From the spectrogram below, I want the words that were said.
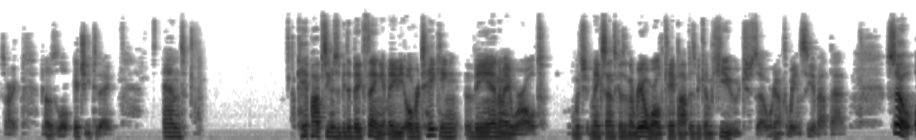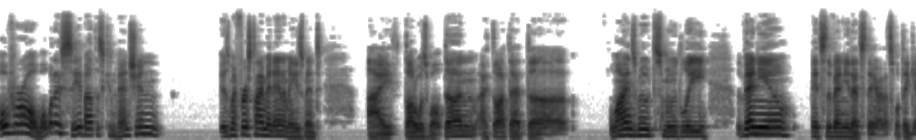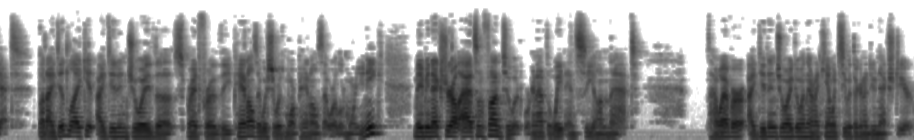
Sorry, I was a little itchy today, and K-pop seems to be the big thing. It may be overtaking the anime world, which makes sense because in the real world, K-pop has become huge. So we're gonna have to wait and see about that. So overall, what would I say about this convention? It was my first time at Animazement. I thought it was well done. I thought that the lines moved smoothly. The venue, it's the venue that's there. That's what they get. But I did like it. I did enjoy the spread for the panels. I wish there was more panels that were a little more unique. Maybe next year I'll add some fun to it. We're to have to wait and see on that. However, I did enjoy going there and I can't wait to see what they're going to do next year.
